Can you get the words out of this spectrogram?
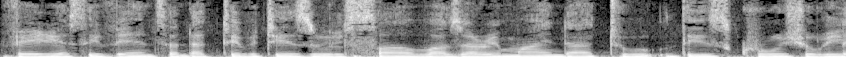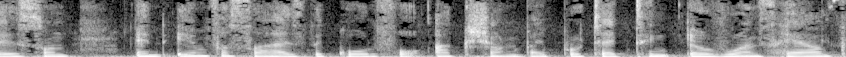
various events and activities will serve as a reminder to this crucial lesson and emphasize the call for action by protecting everyone's health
